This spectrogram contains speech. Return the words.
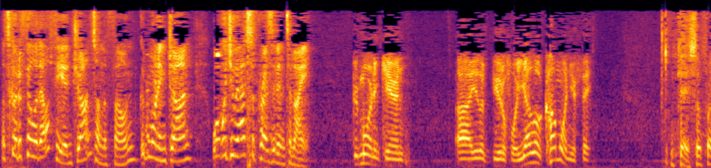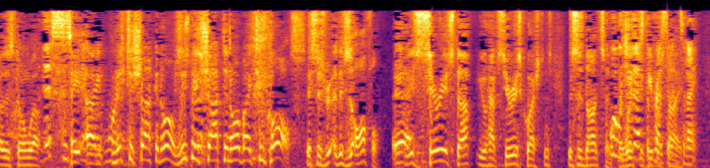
Let's go to Philadelphia. John's on the phone. Good morning, John. What would you ask the president tonight? Good morning, Karen. Uh, you look beautiful. Yellow cum on your face. Okay, so far this is going well. This is hey, um. Mr. Shock and Awe, we've been shocked and awe by two calls. This is this is awful. Yeah. This is serious stuff. You have serious questions. This is nonsense. What would you ask the president time. tonight?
